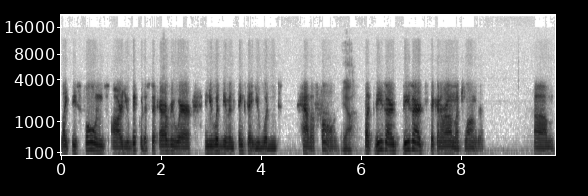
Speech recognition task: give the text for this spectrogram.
Like these phones are ubiquitous; they're everywhere, and you wouldn't even think that you wouldn't have a phone. Yeah. But these aren't these aren't sticking around much longer. Um,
